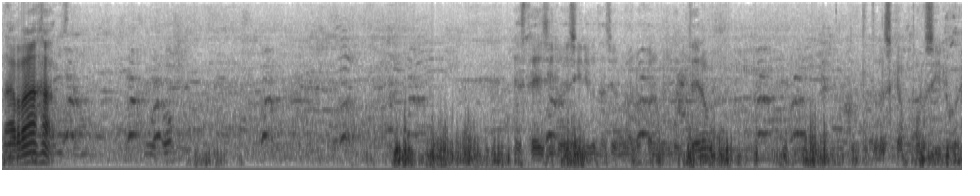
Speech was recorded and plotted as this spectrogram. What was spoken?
Naranja. Este es Siloé de Cine Fundación Nueva para el mundo entero. Otro es por Siloé.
